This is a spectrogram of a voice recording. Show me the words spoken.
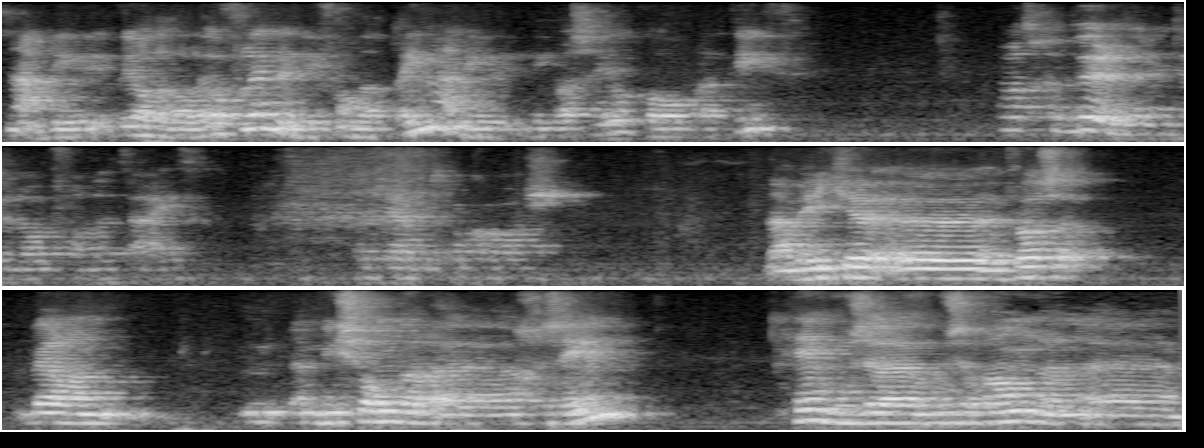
nou, die wilde wel heel vlinder, die vond dat prima, die, die was heel coöperatief. Wat gebeurde er in de loop van de tijd dat jij betrokken was? Nou weet je, eh, het was wel een, een bijzonder eh, gezin. Hoe, ze, hoe ze woonden, eh,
